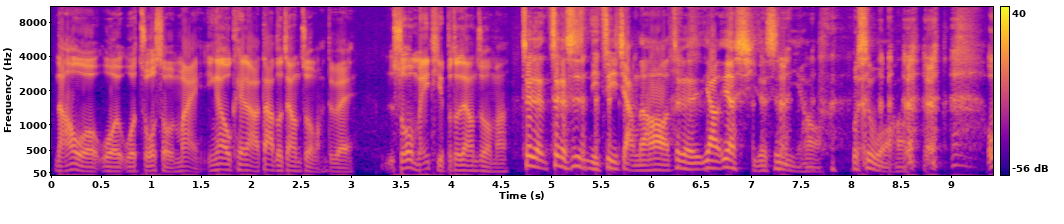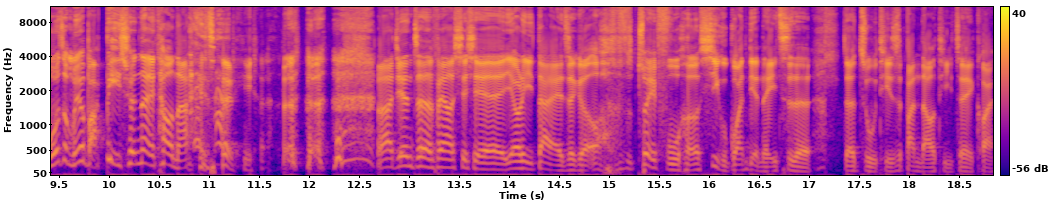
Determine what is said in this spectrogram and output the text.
然后我我我左手卖，应该 OK 啦。大家都这样做嘛，对不对？所有媒体不都这样做吗？这个这个是你自己讲的哈，这个要要洗的是你哈，不是我哈。我怎么又把币圈那一套拿来这里了？那今天真的非常谢谢尤力带来这个哦，最符合戏骨观点的一次的的主题是半导体这一块。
